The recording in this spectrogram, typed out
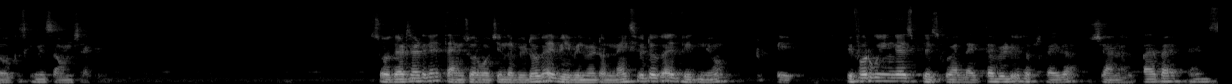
lock screen sound setting so that's it guys thanks for watching the video guys we will meet on next video guys with new topic before going guys please go and like the video subscribe the channel bye bye friends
